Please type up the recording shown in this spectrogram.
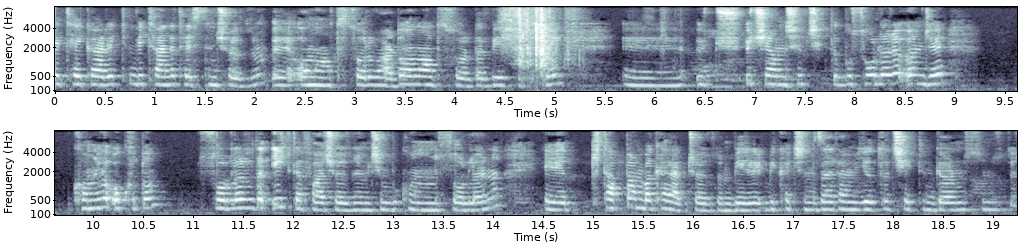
Matematikayı tekrar ettim. Bir tane testini çözdüm. Ee, 16 soru vardı. 16 soruda 1, 2, 3, 3 yanlışım çıktı. Bu soruları önce konuyu okudum. Soruları da ilk defa çözdüğüm için bu konunun sorularını e, kitaptan bakarak çözdüm. Bir, birkaçını zaten videoda çektim görmüşsünüzdür.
